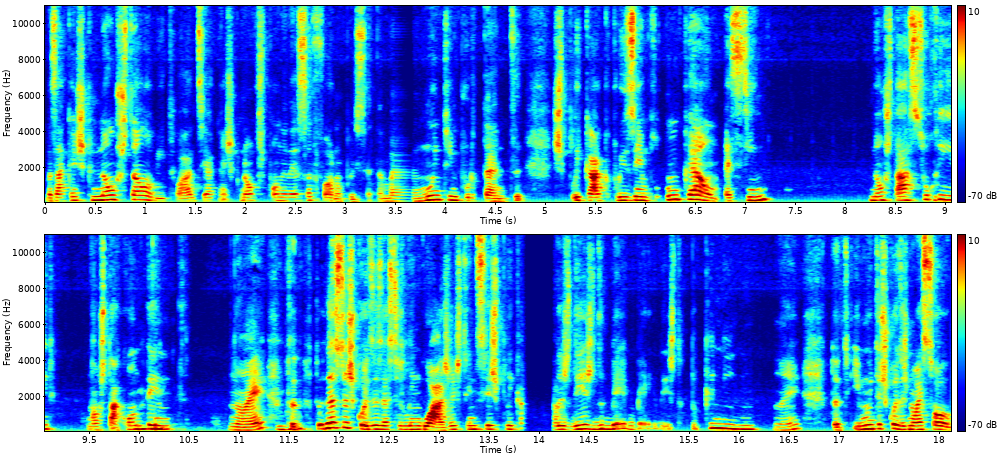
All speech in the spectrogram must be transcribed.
mas há cães que não estão habituados e há cães que não respondem dessa forma. Por isso é também muito importante explicar que, por exemplo, um cão assim não está a sorrir, não está contente, uhum. não é? Uhum. Portanto, todas essas coisas, essas linguagens têm de ser explicadas desde bebê, desde pequenino, não é? Portanto, e muitas coisas não é só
